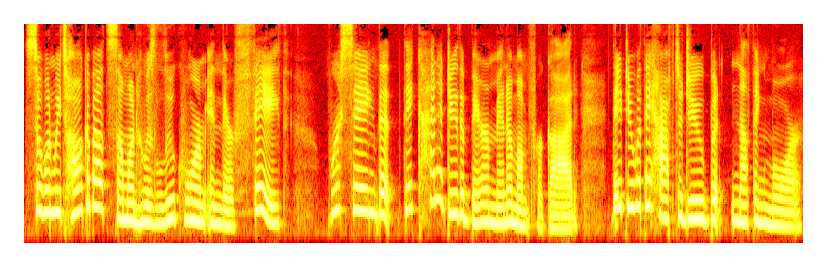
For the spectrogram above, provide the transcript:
So, when we talk about someone who is lukewarm in their faith, we're saying that they kind of do the bare minimum for God. They do what they have to do, but nothing more.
